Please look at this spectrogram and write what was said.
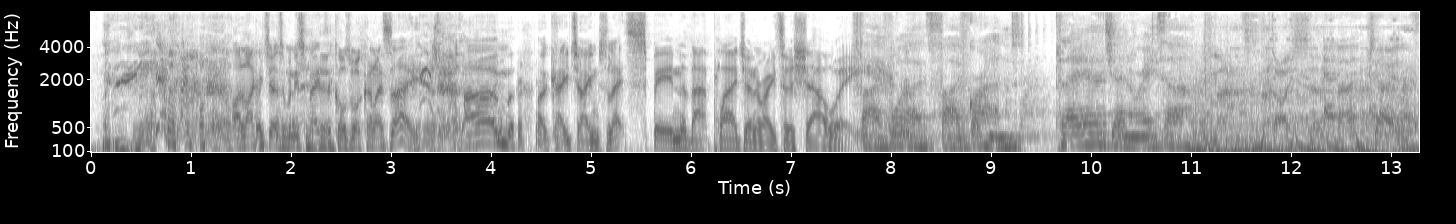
I like a gentleman in spectacles, what can I say? Um, okay, James, let's spin that player generator, shall we? Five words, five grand. Player generator. Matt Dyson. Emma Jones.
